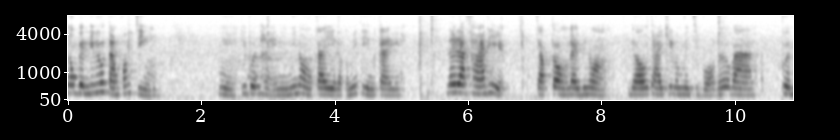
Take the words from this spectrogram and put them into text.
น้องเบนรีวิวตามความจริง นี่ที่เพิ่อนให้นี่มีน่องไก่แล้วก็มีตีนไก่ในราคาที่จับต้องได้พี่น้องเดี๋ยวท้ายคลิปน้องเบนสิบอกเด้อว่าเพิ่น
